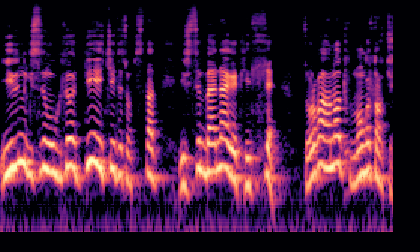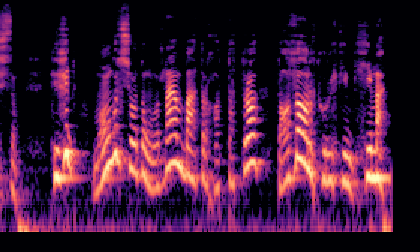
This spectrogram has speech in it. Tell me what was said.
ирнэ гэсэн өглөө DHL-с уцтаад ирсэн байна гэд хэллээ. 6 хоноод л Монголд орж ирсэн. Тэгэхэд Монгол шуудан Улаанбаатар хот дотроо 7 хоногт хүргэлт хийнэ гэх юм аа.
